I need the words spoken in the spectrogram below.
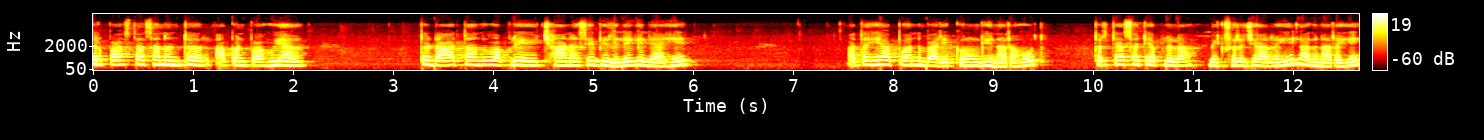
तर पाच तासानंतर आपण पाहूया तर डाळ तांदूळ आपले छान असे भिजले गेले आहेत. आता हे आपण बारीक करून घेणार आहोत. तर त्यासाठी आपल्याला मिक्सर जारही लागणार आहे.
